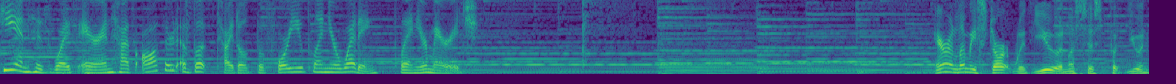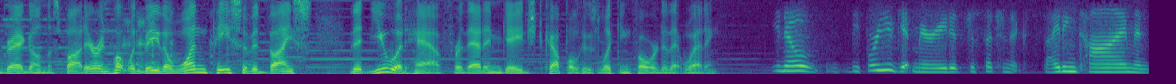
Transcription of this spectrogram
He and his wife Erin have authored a book titled Before You Plan Your Wedding, Plan Your Marriage. Erin, let me start with you, and let's just put you and Greg on the spot. Erin, what would be the one piece of advice that you would have for that engaged couple who's looking forward to that wedding? you know, before you get married, it's just such an exciting time, and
